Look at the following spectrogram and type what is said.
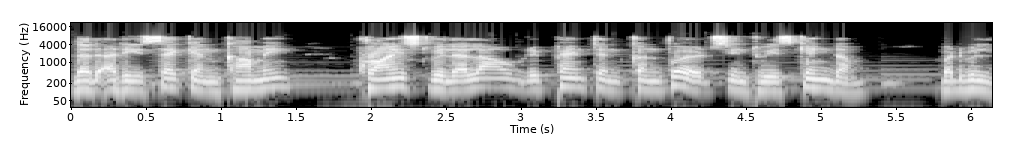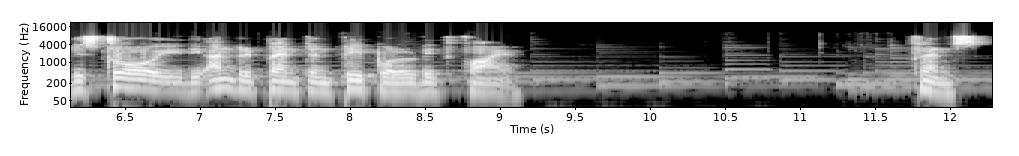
that at his second coming, Christ will allow repentant converts into his kingdom, but will destroy the unrepentant people with fire. Friends,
